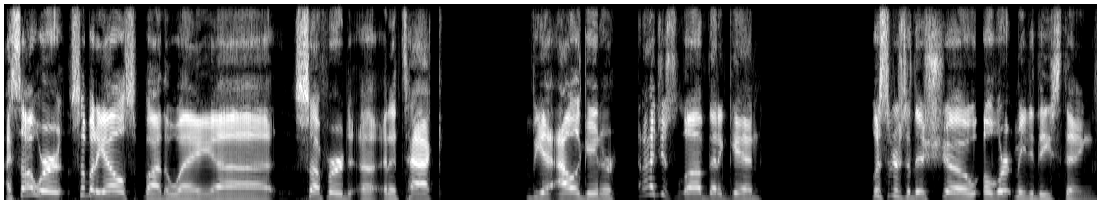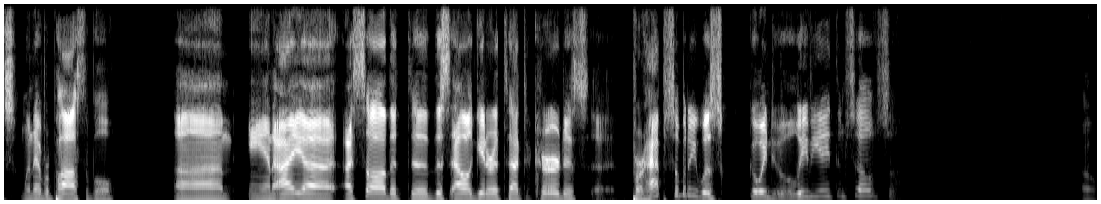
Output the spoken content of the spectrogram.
I saw where somebody else, by the way, uh, suffered uh, an attack via alligator, and I just love that again listeners of this show alert me to these things whenever possible. Um, and I uh, I saw that uh, this alligator attack occurred as uh, perhaps somebody was going to alleviate themselves. Oh,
